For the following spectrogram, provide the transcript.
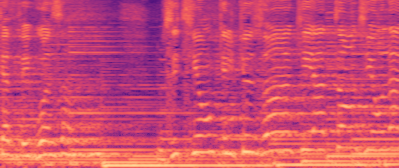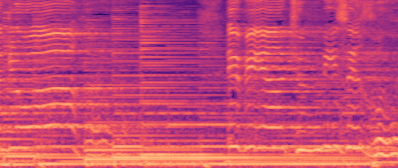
Cafés voisins, nous étions quelques-uns qui attendions la gloire. Et bien que miséreux,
